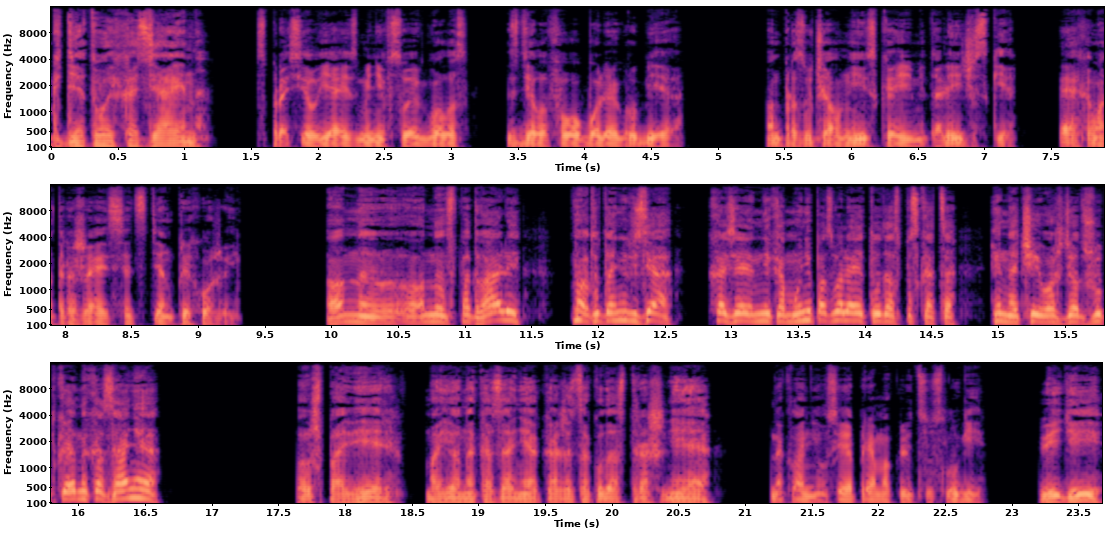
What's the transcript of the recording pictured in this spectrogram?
«Где твой хозяин?» — спросил я, изменив свой голос, сделав его более грубее. Он прозвучал низко и металлически, эхом отражаясь от стен прихожей. «Он... он в подвале? Но туда нельзя! Хозяин никому не позволяет туда спускаться, иначе его ждет жуткое наказание». «Уж поверь, мое наказание окажется куда страшнее», — наклонился я прямо к лицу слуги. «Веди!»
